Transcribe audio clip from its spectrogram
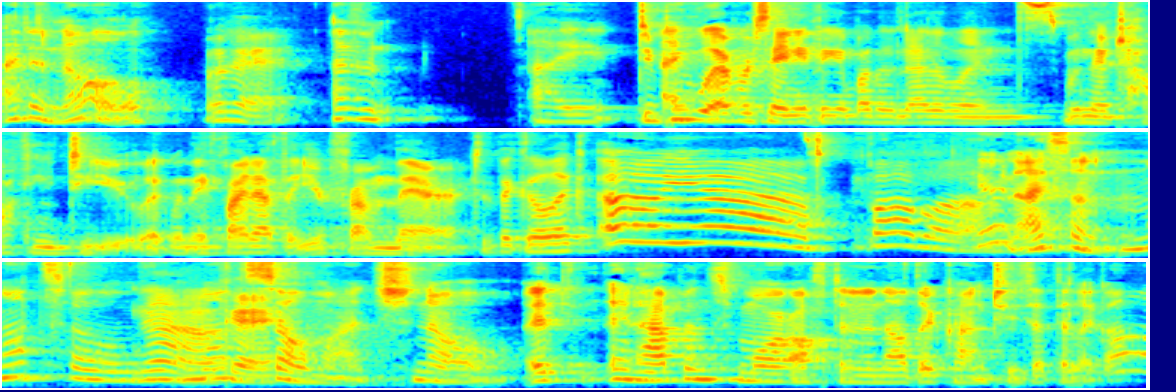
I don't know. Okay. I haven't. I Do people ever say anything about the Netherlands when they're talking to you? Like when they find out that you're from there? Do they go like, "Oh yeah, Baba"? here in Iceland, not so Yeah, not okay. so much. No, it it happens more often in other countries that they're like, oh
